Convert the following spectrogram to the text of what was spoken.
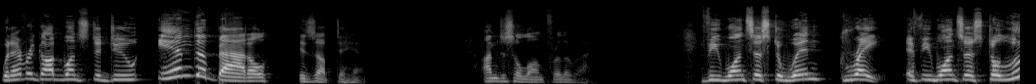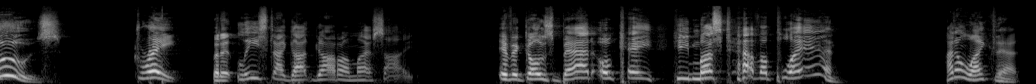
whatever God wants to do in the battle is up to him. I'm just along for the ride. If he wants us to win, great. If he wants us to lose, great. But at least I got God on my side. If it goes bad, okay, he must have a plan. I don't like that.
